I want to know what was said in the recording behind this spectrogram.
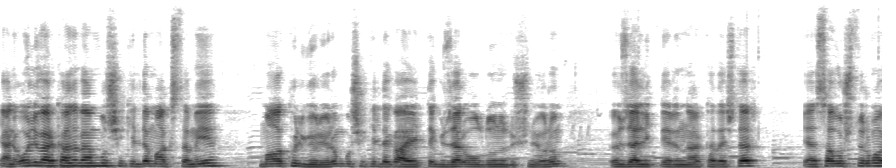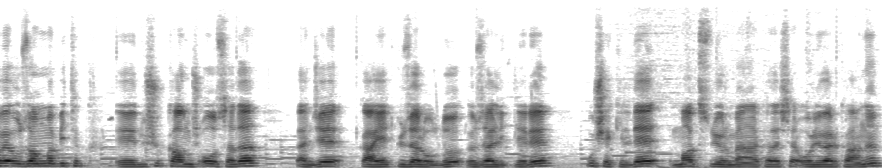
Yani Oliver Kahn'ı ben bu şekilde maxlamayı makul görüyorum. Bu şekilde gayet de güzel olduğunu düşünüyorum. Özelliklerinin arkadaşlar. Yani savuşturma ve uzanma bir tık e, düşük kalmış olsa da Bence gayet güzel oldu özellikleri. Bu şekilde maxlıyorum ben arkadaşlar Oliver Kahn'ı.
